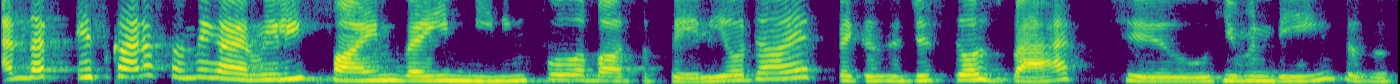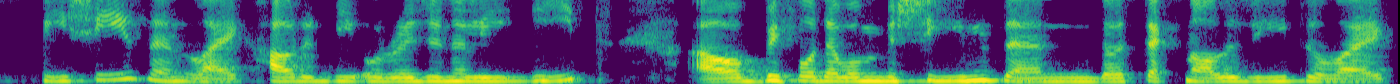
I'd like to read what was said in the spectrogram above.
and that is kind of something i really find very meaningful about the paleo diet because it just goes back to human beings as a species and like how did we originally eat uh, before there were machines and the technology to like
